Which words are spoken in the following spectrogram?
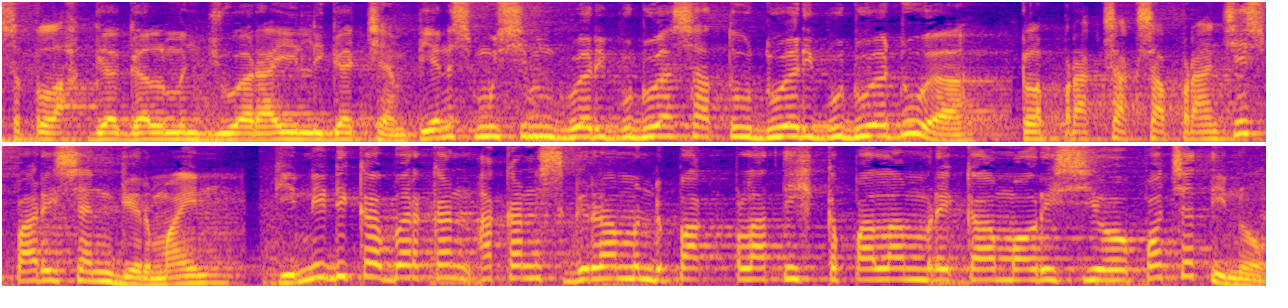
Setelah gagal menjuarai Liga Champions musim 2021-2022, klub raksasa Prancis Paris Saint-Germain kini dikabarkan akan segera mendepak pelatih kepala mereka Mauricio Pochettino.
